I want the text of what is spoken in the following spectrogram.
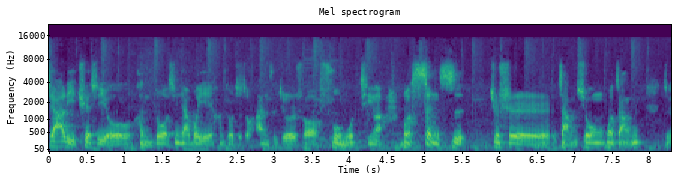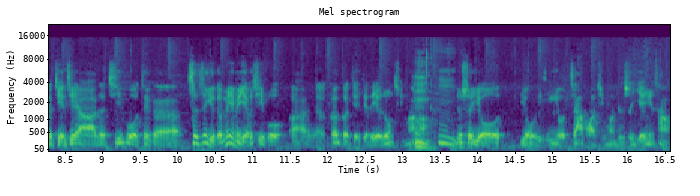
家里确实有很多，新加坡也有很多这种案子，就是说父母亲啊，或甚至就是长兄或长这个姐姐啊的欺负这个，甚至有的妹妹也会欺负啊哥哥姐姐的有这种情况。啊，嗯，就是有有已经有家暴情况，就是言语上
